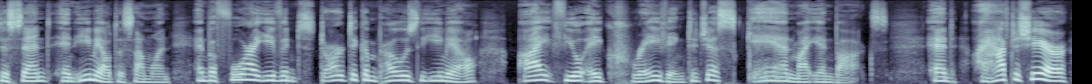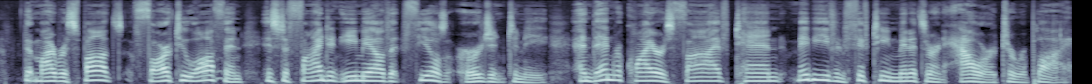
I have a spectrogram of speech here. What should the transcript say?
to send an email to someone, and before I even start to compose the email, I feel a craving to just scan my inbox. And I have to share that my response far too often is to find an email that feels urgent to me and then requires 5, 10, maybe even 15 minutes or an hour to reply.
